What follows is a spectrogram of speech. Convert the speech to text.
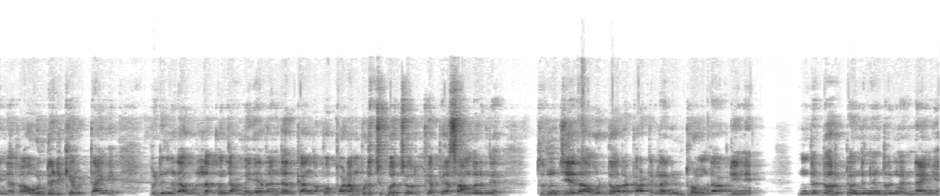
என்னை ரவுண்ட் அடிக்க விட்டாங்க. விடுங்கடா உள்ள கொஞ்சம் அமைதியாக தாண்டா இருக்காங்க. அப்போ படம் பிடிச்சி போச்சு ஒருக்க பேசாமல் இருங்க. துணிஞ்சு ஏதாவது ஒரு டோரை காட்டுங்களா நின்றுவோம்டா அப்படின்னு. இந்த டோர்கிட்ட வந்து நின்றுங்கண்டாங்க.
